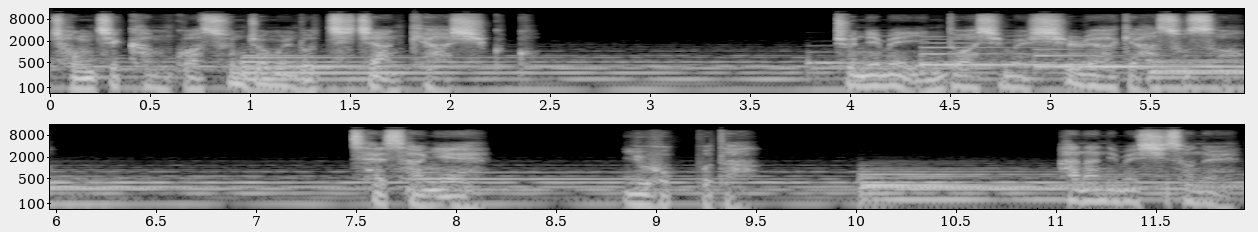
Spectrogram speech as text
정직함과 순종을 놓치지 않게 하시고 주님의 인도하심을 신뢰하게 하소서. 세상의 유혹보다 하나님의 시선을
